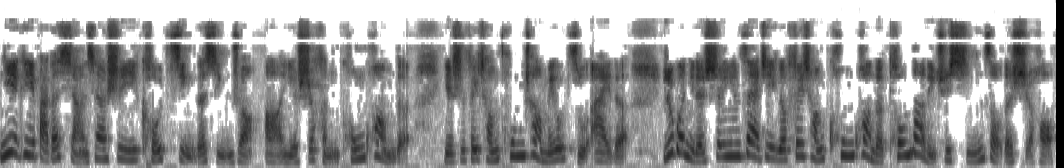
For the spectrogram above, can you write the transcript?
你也可以把它想象是一口井的形状啊，也是很空旷的，也是非常通畅、没有阻碍的。如果你的声音在这个非常空旷的通道里去行走的时候，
